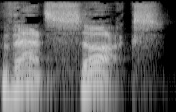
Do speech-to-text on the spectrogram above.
That sucks.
